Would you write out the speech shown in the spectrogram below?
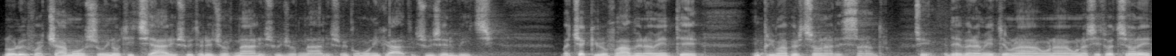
noi lo facciamo sui notiziari, sui telegiornali, sui giornali, sui comunicati, sui servizi, ma c'è chi lo fa veramente in prima persona, Alessandro. Sì. Ed è veramente una, una, una situazione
